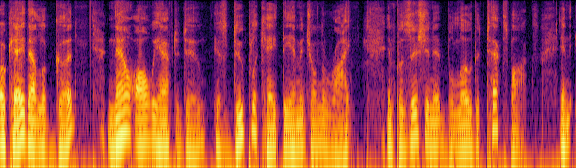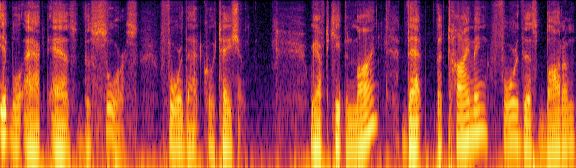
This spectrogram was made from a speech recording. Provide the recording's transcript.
Okay, that looked good. Now all we have to do is duplicate the image on the right and position it below the text box and it will act as the source for that quotation. We have to keep in mind that the timing for this bottom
